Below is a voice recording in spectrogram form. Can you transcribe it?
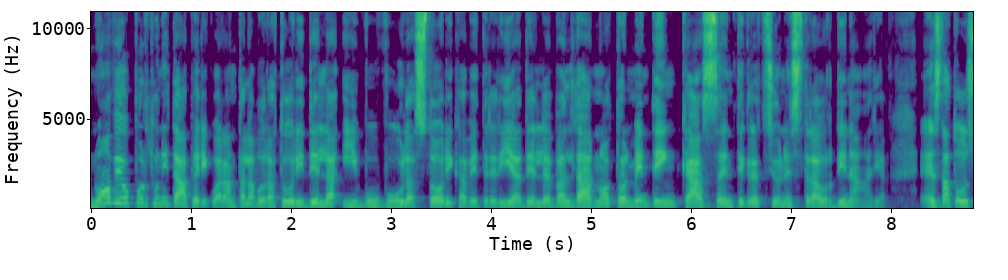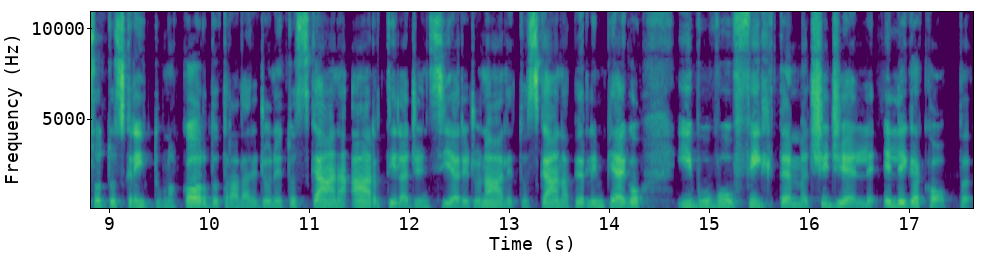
Nuove opportunità per i 40 lavoratori della IVV, la storica vetreria del Valdarno, attualmente in cassa integrazione straordinaria. È stato sottoscritto un accordo tra la Regione Toscana, Arti, l'Agenzia regionale toscana per l'impiego, IVV, Filtem, CGL e Lega Coop.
